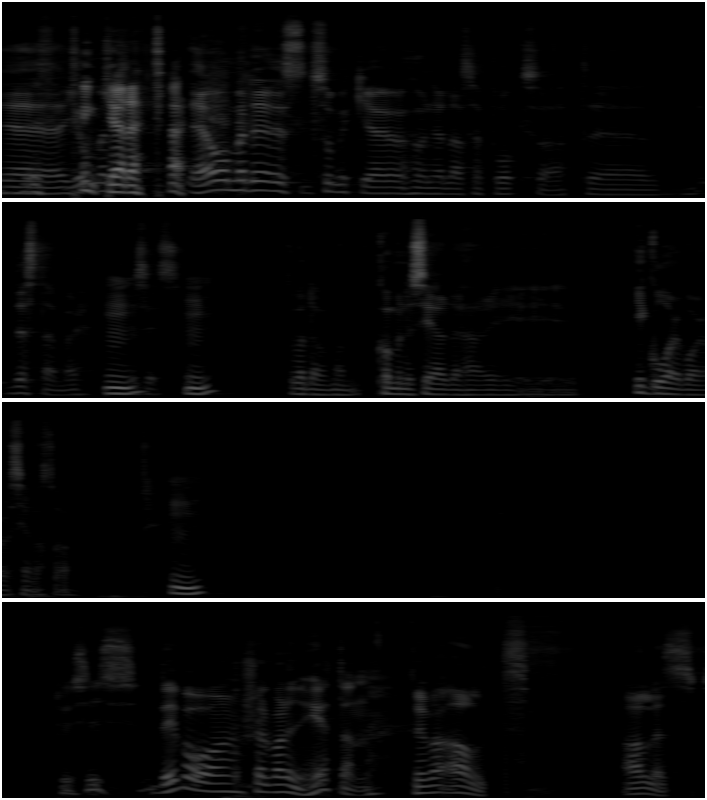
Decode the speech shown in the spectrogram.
det? Eh, jo, Tänker men- jag rätt här? Ja, men det är så mycket jag hunnit läsa på också att eh, det stämmer. Mm. Precis. Mm. Det var det man kommunicerade här i, igår var det senast va? Mm. Precis, det var själva nyheten. Det var allt. Alles.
